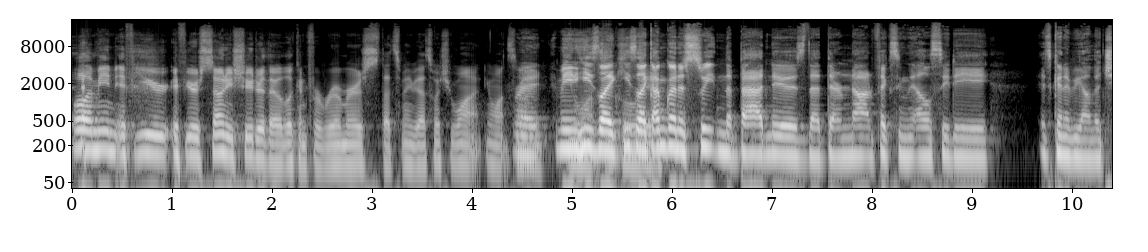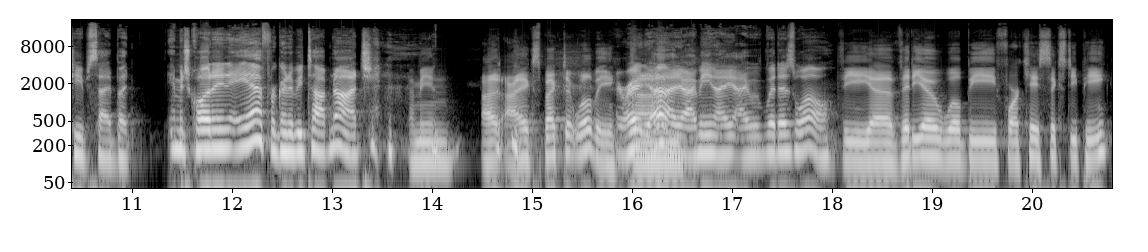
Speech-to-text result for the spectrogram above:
well, I mean, if you if you're a Sony shooter though, looking for rumors, that's maybe that's what you want. You want some. Right. I mean, he's like he's like I'm going to sweeten the bad news that they're not fixing the LCD. It's going to be on the cheap side, but image quality and AF are going to be top notch. I mean, I, I expect it will be. right? Um, yeah, yeah. I mean, I, I would as well. The uh, video will be 4K 60p.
